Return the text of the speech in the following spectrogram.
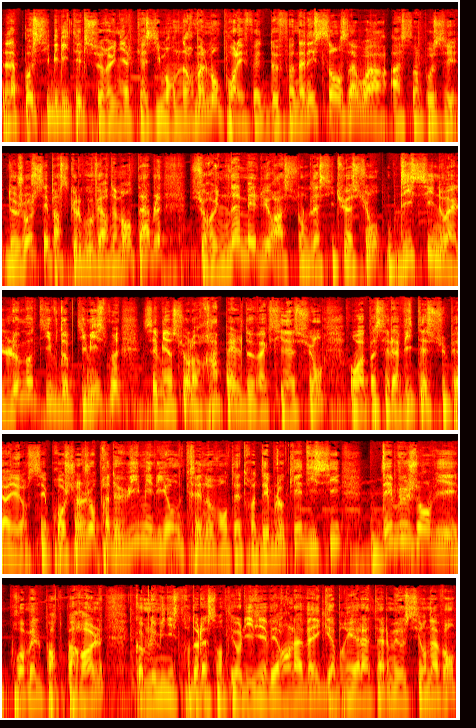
la possibilité de se réunir quasiment normalement pour les fêtes de fin d'année sans avoir à s'imposer de jauge, c'est parce que le gouvernement table sur une amélioration de la situation d'ici Noël. Le motif d'optimisme, c'est bien sûr le rappel de vaccination. On va passer la vitesse supérieure ces prochains jours. Près de 8 millions de créneaux vont être débloqués d'ici début janvier, promet le porte-parole. Comme le ministre de la Santé Olivier Véran la veille, Gabriel Attal met aussi en avant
